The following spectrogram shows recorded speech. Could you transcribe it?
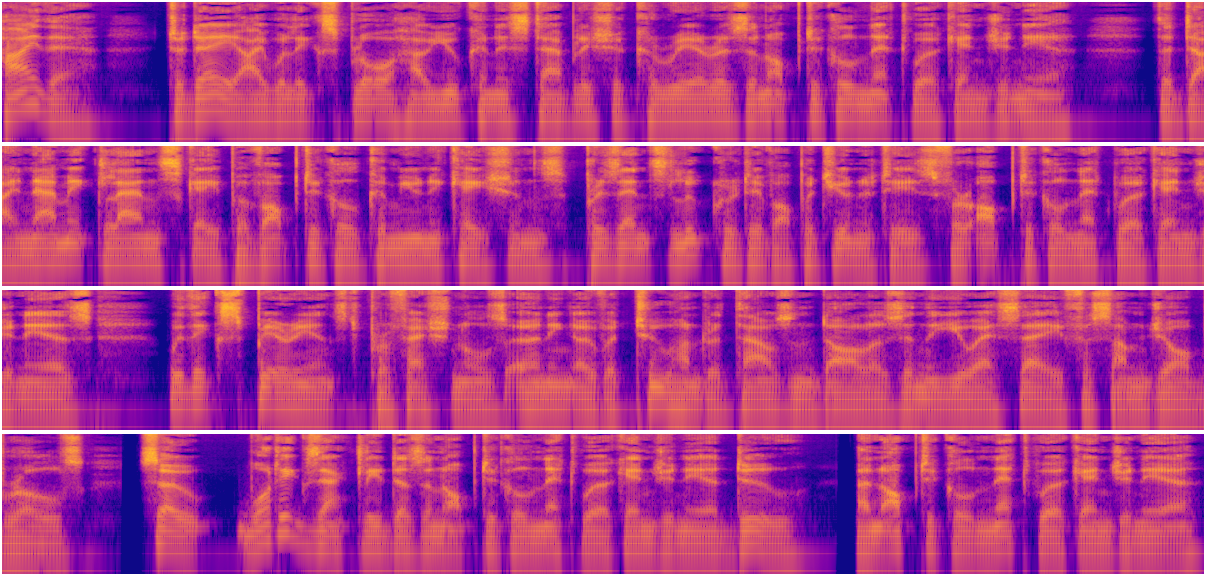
Hi there. Today I will explore how you can establish a career as an optical network engineer. The dynamic landscape of optical communications presents lucrative opportunities for optical network engineers with experienced professionals earning over $200,000 in the USA for some job roles. So, what exactly does an optical network engineer do? An optical network engineer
